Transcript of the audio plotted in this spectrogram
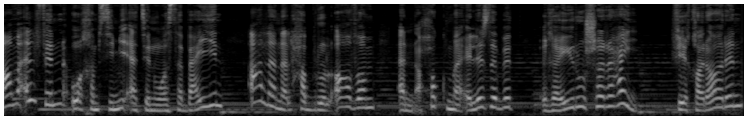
عام 1570 أعلن الحبر الأعظم أن حكم إليزابيث غير شرعي. في قرار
